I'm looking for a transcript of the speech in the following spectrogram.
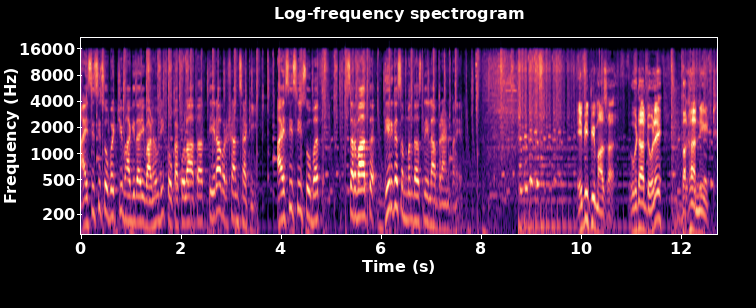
आयसीसी सोबतची भागीदारी वाढवली. कोका कोला आता तेरा वर्षांसाठी आयसीसी सोबत सर्वात दीर्घ संबंध असलेला ब्रँड बनेल. एबीपी माझा. उघडा डोळे बघा नीट.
